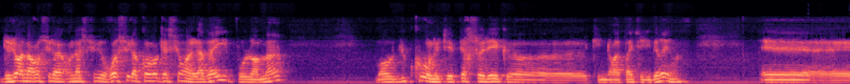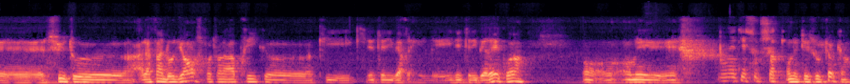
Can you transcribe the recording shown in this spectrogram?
déjà, on a reçu la, convocation à la veille pour le lendemain. Bon, du coup, on était persuadé que qu'il n'aurait pas été libéré. Hein. Et suite à la fin de l'audience, quand on a appris qu'il était libéré, il était libéré, quoi. On, est. On était sous le choc. On était sous le choc. Hein.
